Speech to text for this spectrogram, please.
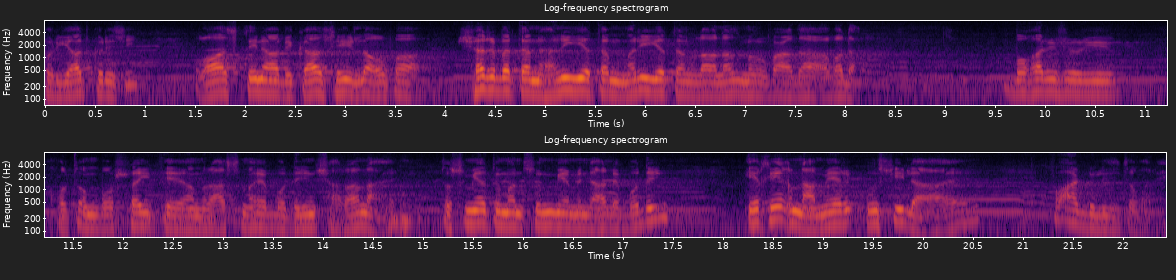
ফরিয়াদ করেছি ওয়াসকিনা বিকাশি লাউফা শরবতন হনিয়তম মরিয়তম লা নজম বাদা আবাদা বহারি শরীফ খতম বসাইতে আমরা আসমায় বদিন সারা নাই তসমিয়া তুমান সুমিয়া মিন আহলে বদিন এক এক নামের উসিলায় পাট ডুলি দিতে পারে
